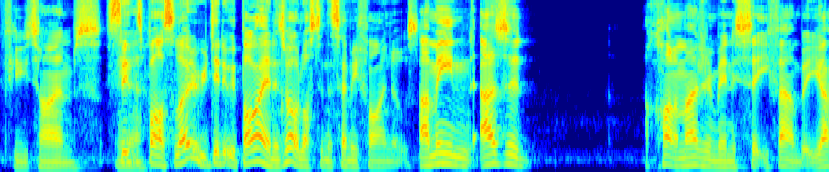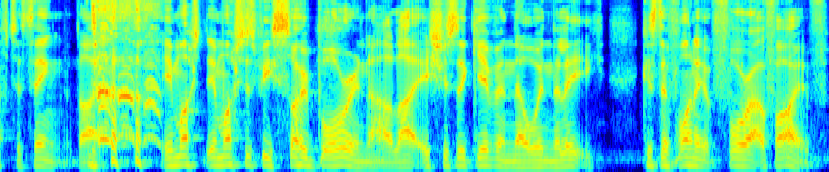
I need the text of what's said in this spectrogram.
a few times since yeah. Barcelona. He did it with Bayern as well, lost in the semi-finals. I mean, as a, I can't imagine being a City fan, but you have to think like it must it must just be so boring now. Like it's just a given they'll win the league because they've won it four out of five.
